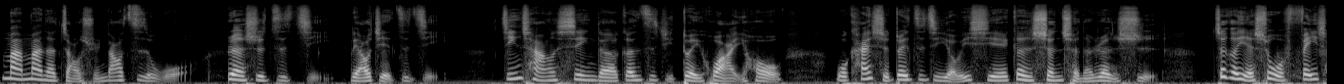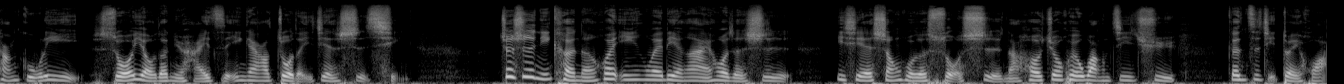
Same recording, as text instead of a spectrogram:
慢慢的找寻到自我，认识自己，了解自己，经常性的跟自己对话以后，我开始对自己有一些更深层的认识。这个也是我非常鼓励所有的女孩子应该要做的一件事情，就是你可能会因为恋爱或者是一些生活的琐事，然后就会忘记去跟自己对话。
